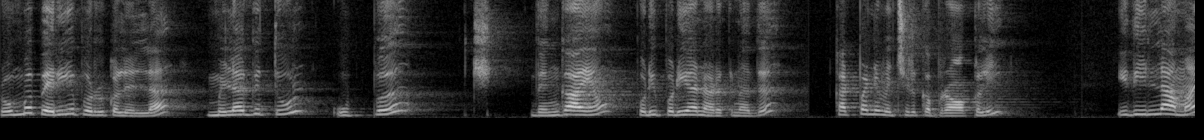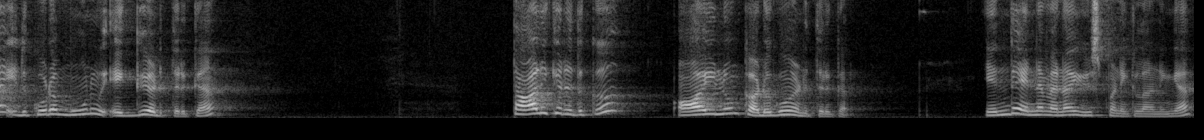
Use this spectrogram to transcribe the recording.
ரொம்ப பெரிய பொருட்கள் இல்லை. மிளகுத்தூள் உப்பு வெங்காயம் பொடி பொடியாக நறுக்குனது கட் பண்ணி வச்சுருக்க ப்ராக்கலி இது இல்லாமல் இது கூட மூணு எக்கு எடுத்திருக்கேன். தாளிக்கிறதுக்கு ஆயிலும் கடுகும் எடுத்திருக்கேன். எந்த எண்ணெய் வேணால் யூஸ் பண்ணிக்கலாம் நீங்கள்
